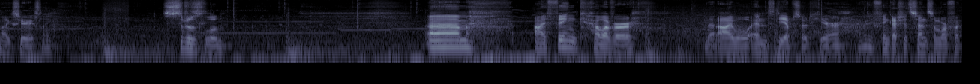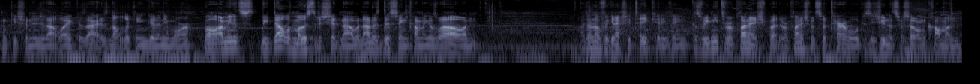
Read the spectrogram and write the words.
Like, seriously. Seriously. Um, I think, however, that I will end the episode here. I really think I should send some more fucking Kishu Ninja that way, because that is not looking good anymore. Well, I mean, it's we dealt with most of the shit now, but now there's this thing coming as well, and I don't know if we can actually take anything, because we need to replenish, but the replenishment's so terrible because these units are so uncommon.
